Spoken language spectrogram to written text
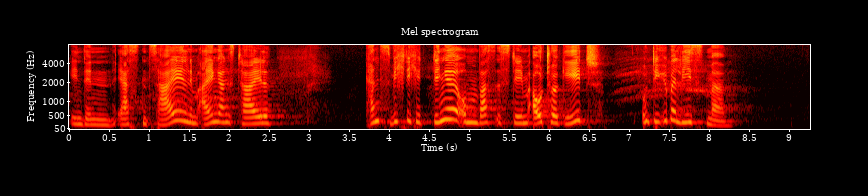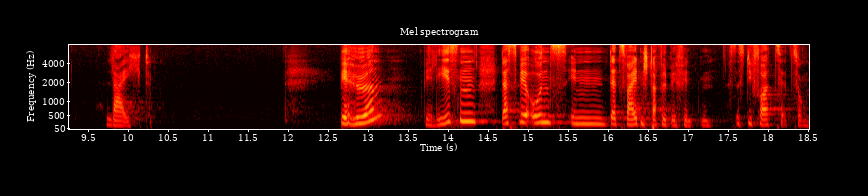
in den ersten Zeilen, im Eingangsteil, ganz wichtige Dinge, um was es dem Autor geht, und die überliest man leicht. Wir hören, wir lesen, dass wir uns in der zweiten Staffel befinden. Das ist die Fortsetzung.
